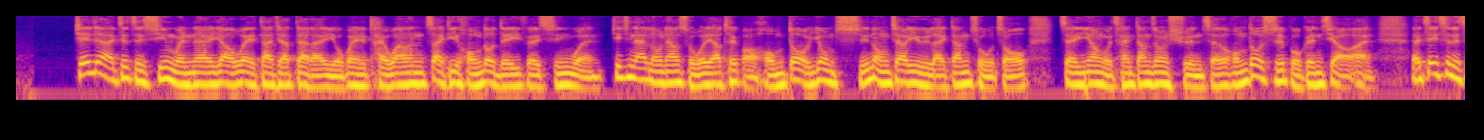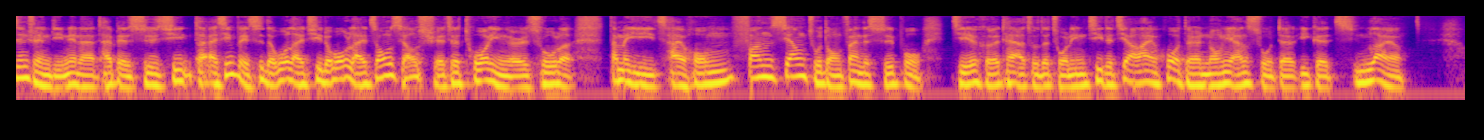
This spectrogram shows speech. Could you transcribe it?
接下来这则新闻呢，要为大家带来有关于台湾在地红豆的一个新闻。近年来，农粮署为了要推广红豆，用食农教育来当主轴，在营养午餐当中选择红豆食谱跟教案。而这次的甄选里面呢，台北市新台新北市的乌来区的乌来中小学就脱颖而出了，他们以彩虹芳香竹筒饭的食谱，结合泰雅族的左灵记的教案，获得农粮署的一个青睐哦。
